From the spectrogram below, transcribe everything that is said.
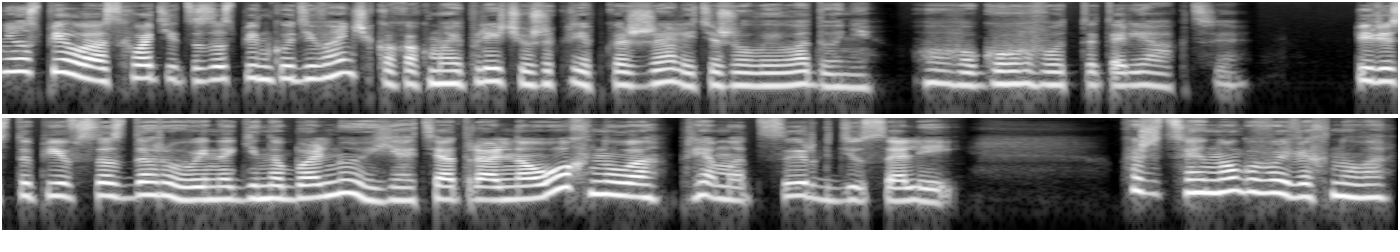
Не успела схватиться за спинку диванчика, как мои плечи уже крепко сжали тяжелые ладони. Ого, вот эта реакция. Переступив со здоровой ноги на больную, я театрально охнула, прямо цирк дюсалей. Кажется, я ногу вывихнула.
